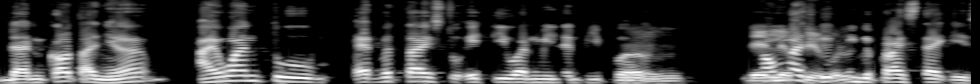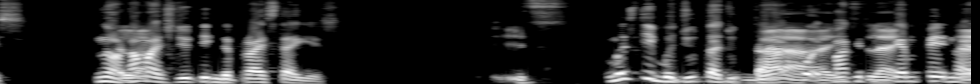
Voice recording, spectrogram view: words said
dan kau tanya, I want to advertise to 81 million people, Hmm. They how much do you lah. think the price tag is? No, A how much do you think the price tag is? It's Mesti berjuta-juta Yeah, kot marketing like- campaign nak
